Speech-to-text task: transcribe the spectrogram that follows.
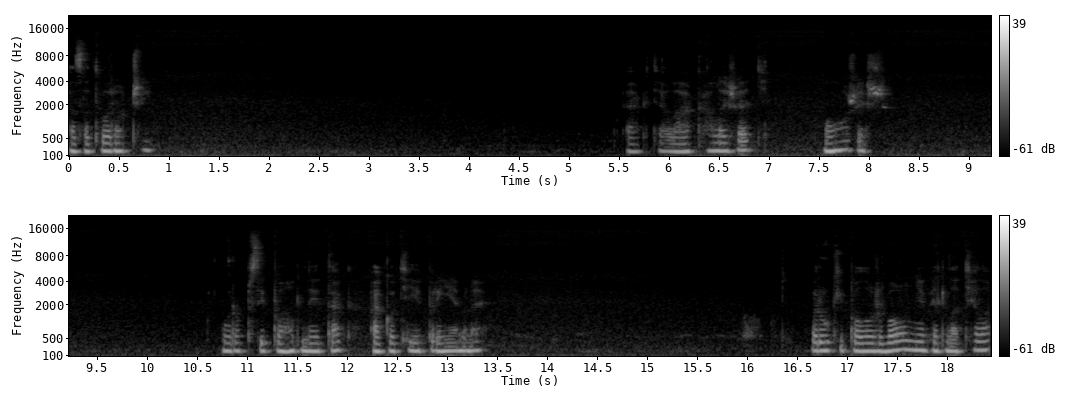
a zatvor oči. Ak ťa láka ležať, môžeš. Urob si pohodlie tak, ako ti je príjemné. Ruky polož voľne vedľa tela.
